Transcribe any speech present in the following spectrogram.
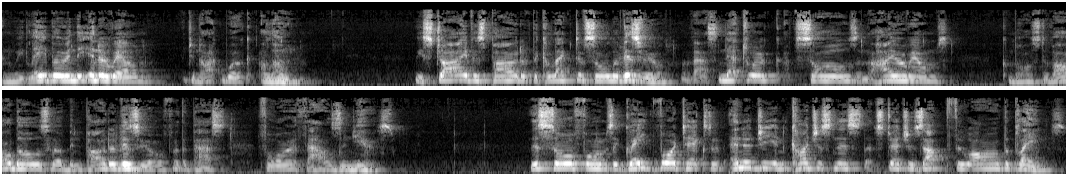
When we labor in the inner realm, we do not work alone. We strive as part of the collective soul of Israel, a vast network of souls in the higher realms, composed of all those who have been part of Israel for the past 4,000 years. This soul forms a great vortex of energy and consciousness that stretches up through all the planes.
